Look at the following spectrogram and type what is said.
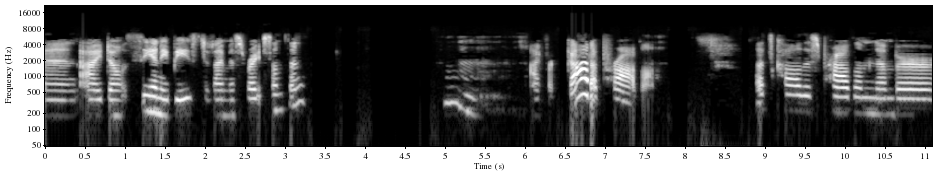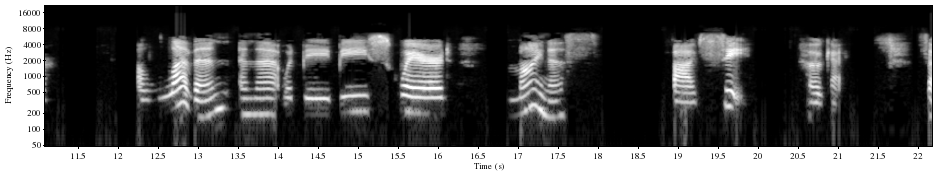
And I don't see any B's. Did I miswrite something? Hmm, I forgot a problem. Let's call this problem number 11, and that would be b squared minus 5c. Okay, so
